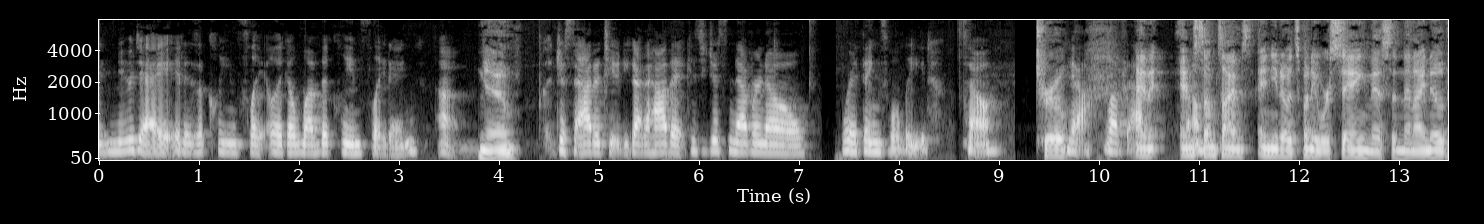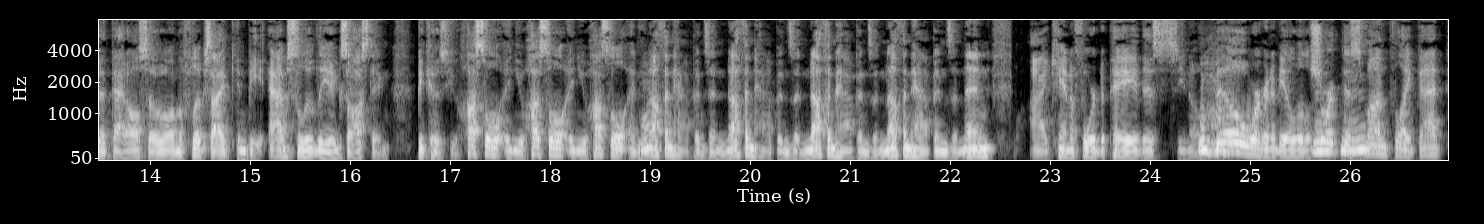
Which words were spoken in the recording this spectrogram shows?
new day. It is a clean slate. Like I love the clean slating. Um, yeah. Just attitude. You got to have it because you just never know where things will lead. So True. Yeah, love that. And and so. sometimes, and you know, it's funny we're saying this, and then I know that that also on the flip side can be absolutely exhausting because you hustle and you hustle and you hustle and nothing happens and nothing happens and nothing happens and nothing happens and then I can't afford to pay this, you know, yeah. bill. We're going to be a little short mm-hmm. this month, like that.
